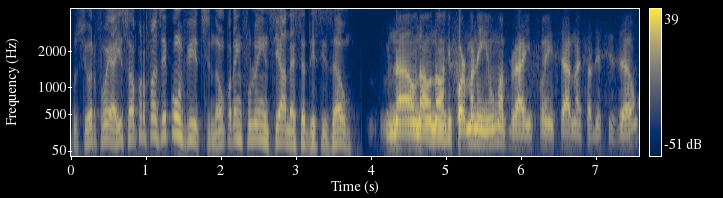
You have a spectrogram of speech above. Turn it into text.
O senhor foi aí só para fazer convite, não para influenciar nessa decisão? Não, não, não, de forma nenhuma para influenciar nessa decisão,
